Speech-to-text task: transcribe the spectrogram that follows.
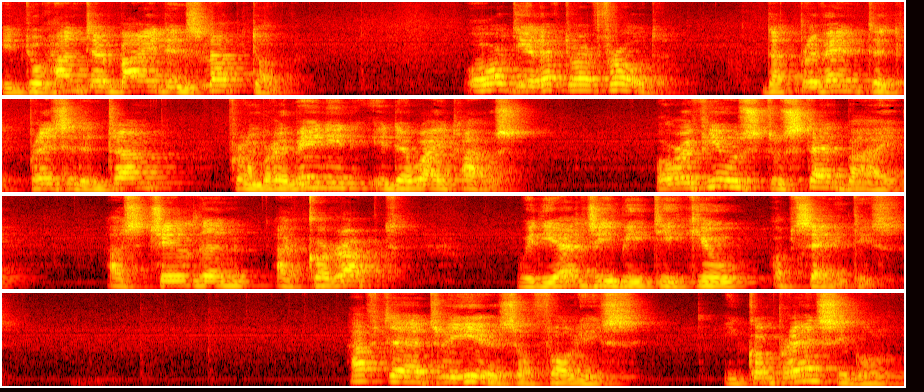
into Hunter Biden's laptop, or the electoral fraud that prevented President Trump from remaining in the White House, or refuse to stand by as children are corrupt with the LGBTQ obscenities. After three years of follies, incomprehensible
